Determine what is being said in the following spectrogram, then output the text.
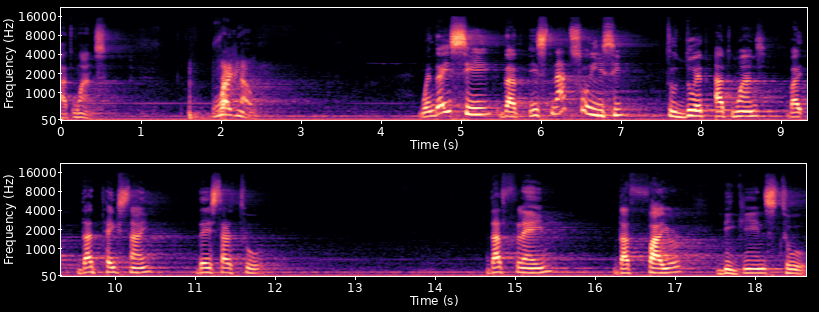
at once, right now. When they see that it's not so easy to do it at once, but that takes time, they start to, that flame, that fire begins to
